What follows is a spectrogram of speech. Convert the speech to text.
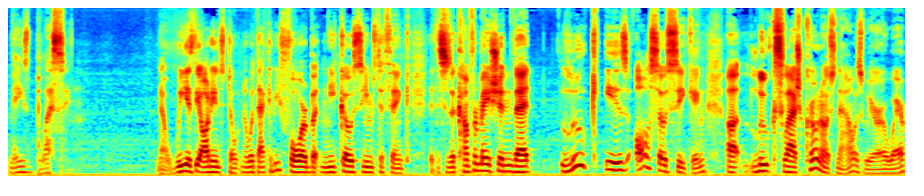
May's blessing. Now, we as the audience don't know what that could be for, but Nico seems to think that this is a confirmation that Luke is also seeking, uh, Luke slash Kronos now, as we are aware,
